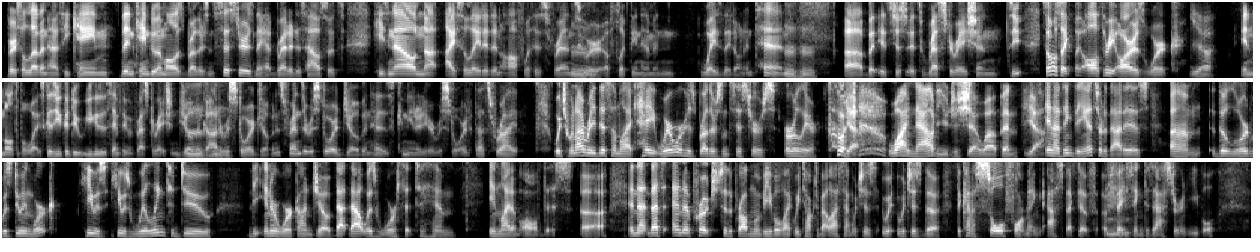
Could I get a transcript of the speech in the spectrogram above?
verse 11 has he came then came to him all his brothers and sisters and they had bread at his house. So it's he's now not isolated and off with his friends who are afflicting him in ways they don't intend. Uh, but it's just it's restoration. So you, it's almost like all three r's work yeah in multiple ways because you could do you could do the same thing with restoration job and god are restored job and his friends are restored job and his community are restored That's right. Which when I read this, I'm like, hey, where were his brothers and sisters earlier? like, Yeah. Why now do you just show up? And Yeah. and I think the answer to that is um, the Lord was doing work. He was he was willing to do the inner work on Job. That that was worth it to him in light of all of this. Uh, and that that's an approach to the problem of evil, like we talked about last time, which is which is the the kind of soul forming aspect of, of facing disaster and evil.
